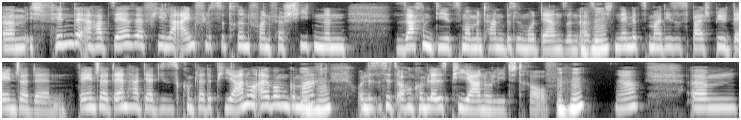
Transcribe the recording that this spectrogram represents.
Ähm, ich finde, er hat sehr, sehr viele Einflüsse drin von verschiedenen Sachen, die jetzt momentan ein bisschen modern sind. Also mhm. ich nehme jetzt mal dieses Beispiel Danger Dan. Danger Dan hat ja dieses komplette Piano-Album gemacht mhm. und es ist jetzt auch ein komplettes Piano-Lied drauf. Mhm. Ja. Ähm,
